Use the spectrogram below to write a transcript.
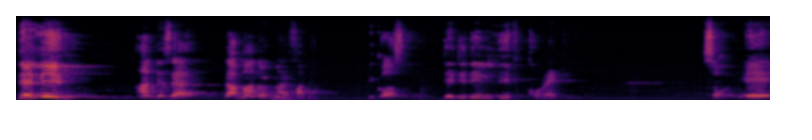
they live and they say, That man not my father. Because they didn't live correctly. So a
